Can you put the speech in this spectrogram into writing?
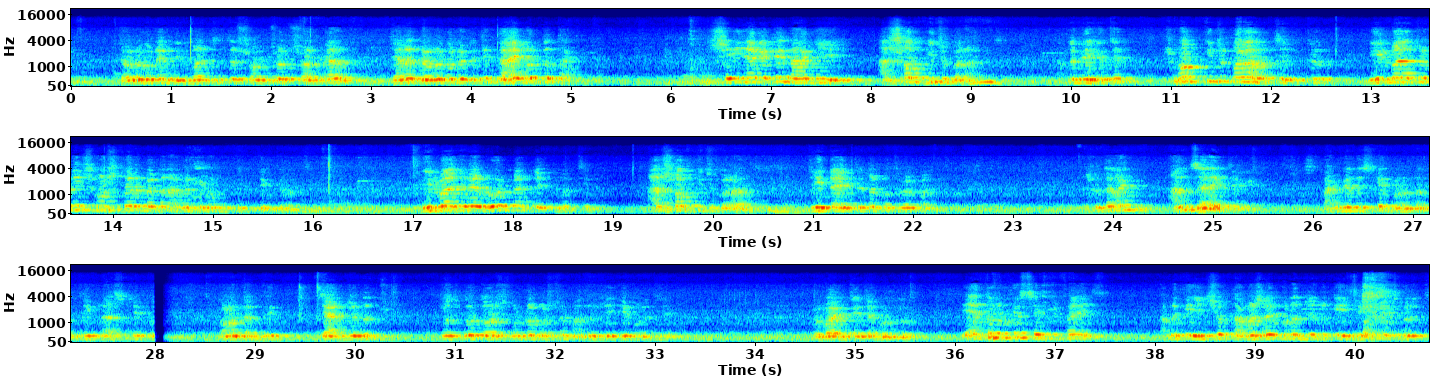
জনগণের নির্বাচিত সংসদ সরকার, যারা জনগণের কাছে দায়বদ্ধ থাকে, সেই জায়গাতে না গিয়ে আর সব কিছু করা হচ্ছে। আপনি দেখেছেন? সব কিছু করা হচ্ছে, কিন্তু নির্বাচনী সংস্কারের ব্যাপারে আমরা কোনো দেখতে পাচ্ছি নির্বাচনের রোড ম্যাপ দেখতে পাচ্ছি না। আর সব কিছু করা হচ্ছে। যে দায়িত্বটা প্রথমে পালন সুতরাং আনসার এক জায়গায়, বাংলাদেশকে গণতান্ত্রিক রাষ্ট্রে গণতান্ত্রিক, যার জন্য চোদ্দ, দশ, পনেরো বছর মানুষ এই যে বলেছে প্রভাব যেটা বলল, এত লোকের স্যাক্রিফাইস আমরা কি এইসব তামাশায় করার জন্য কি এই স্যাক্রিফাইস করেছি?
